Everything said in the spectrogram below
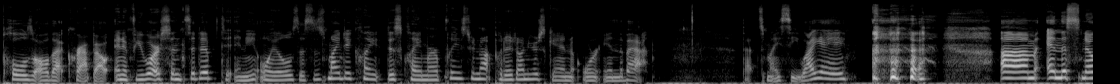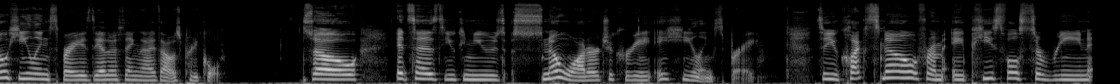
pulls all that crap out. And if you are sensitive to any oils, this is my decla- disclaimer. Please do not put it on your skin or in the bath. That's my CYA. Um, and the snow healing spray is the other thing that I thought was pretty cool. So it says you can use snow water to create a healing spray. So you collect snow from a peaceful, serene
